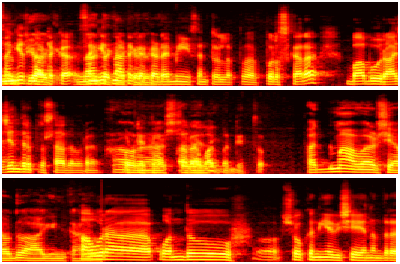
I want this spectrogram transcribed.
ಸಂಗೀತ ನಾಟಕ ಸಂಗೀತ ನಾಟಕ ಅಕಾಡೆಮಿ. ಸೆಂಟ್ರಲ್ ಪುರಸ್ಕಾರ ಬಾಬು ರಾಜೇಂದ್ರ ಪ್ರಸಾದ್ ಅವರ ಬಂದಿತ್ತು. ಪದ್ಮ ಅವಾರ್ಡ್ಸ್ ಯಾವುದು ಆಗಿನ ಕಾಲ. ಅವರ ಒಂದು ಶೋಕನೀಯ ವಿಷಯ ಏನಂದ್ರೆ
